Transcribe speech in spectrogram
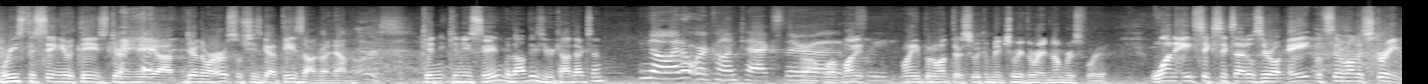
We're used to seeing you with these during the uh, during the rehearsal. She's got these on right now. Nice. Can can you see without these? You have your contacts in? No, I don't wear contacts. They're Uh, well, why, mostly- why don't you put them up there so we can make sure we have the right numbers for you? 1 866 8 Let's see them on the screen.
